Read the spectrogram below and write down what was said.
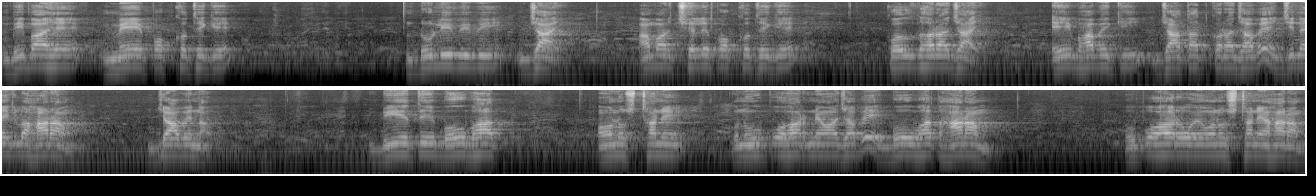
বিবাহে মেয়ে পক্ষ থেকে ডুলি বিবি যায়। আমার ছেলে পক্ষ থেকে কোল ধরা যায়। এইভাবে কি যাতায়াত করা যাবে? জি না এগুলো হারাম। যাবে না। বিয়েতে বউ ভাত অনুষ্ঠানে কোনো উপহার নেওয়া যাবে? বউ ভাত হারাম। উপহার ওই অনুষ্ঠানে হারাম।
